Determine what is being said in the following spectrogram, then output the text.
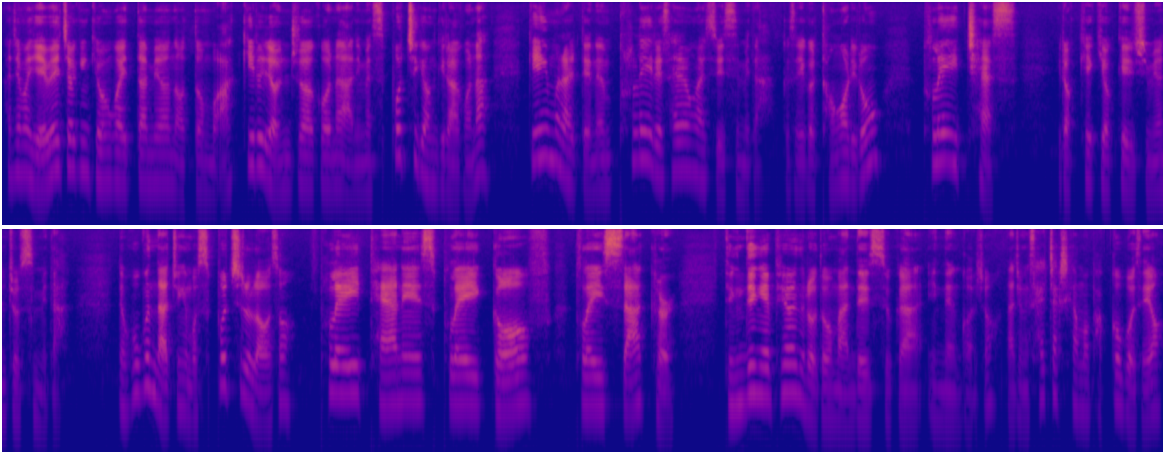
하지만 예외적인 경우가 있다면 어떤 뭐 악기를 연주하거나 아니면 스포츠 경기를 하거나 게임을 할 때는 플레이를 사용할 수 있습니다. 그래서 이걸 덩어리로 play chess 이렇게 기억해 주시면 좋습니다. 혹은 나중에 뭐 스포츠를 넣어서 play tennis, play golf, play soccer 등등의 표현으로도 만들 수가 있는 거죠. 나중에 살짝씩 한번 바꿔보세요.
